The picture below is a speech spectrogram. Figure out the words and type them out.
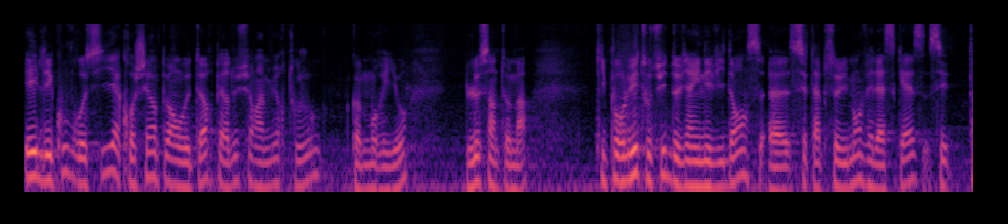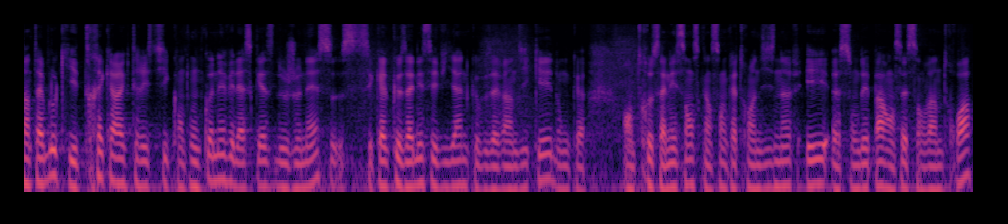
Et il découvre aussi, accroché un peu en hauteur, perdu sur un mur toujours comme Murillo, le Saint Thomas, qui pour lui tout de suite devient une évidence, euh, c'est absolument Velázquez. C'est un tableau qui est très caractéristique. Quand on connaît Velázquez de jeunesse, ces quelques années sévillanes que vous avez indiquées, donc euh, entre sa naissance 1599 et euh, son départ en 1623.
